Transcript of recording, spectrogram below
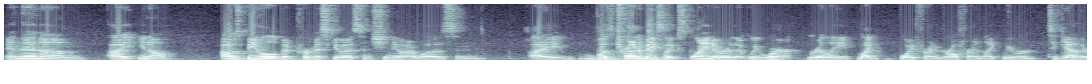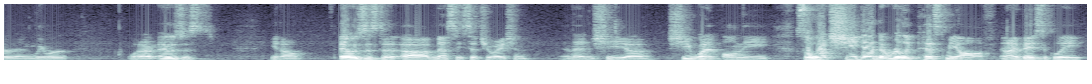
and then um I you know I was being a little bit promiscuous, and she knew I was, and I was trying to basically explain to her that we weren't really like boyfriend girlfriend, like we were together and we were whatever. It was just you know it was just a, uh messy situation. And then she uh, she went on the so what she did that really pissed me off, and I basically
